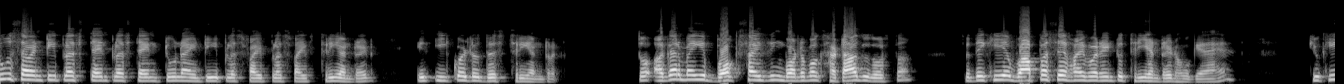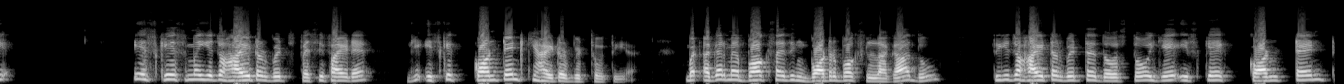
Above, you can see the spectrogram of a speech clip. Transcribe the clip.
270 plus 10 plus 10 290 plus 5 plus 5 300 is equal to this 300 तो अगर मैं ये बॉक्स साइजिंग बॉर्डर बॉक्स हटा दूँ दोस्तों तो देखिए वापस से 500 इंटू थ्री हंड्रेड हो गया है। क्योंकि इस केस में ये जो हाइट और विथ स्पेसिफाइड है ये इसके कंटेंट की हाइट और विथ होती है। बट अगर मैं बॉक्स साइजिंग बॉर्डर बॉक्स लगा दूँ तो ये जो हाइट और विथ है दोस्तों, ये इसके content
